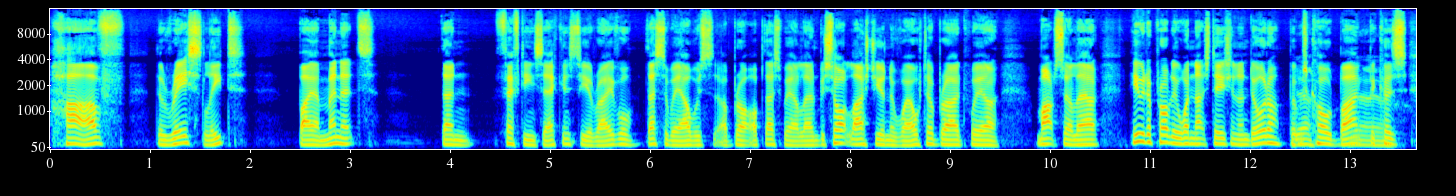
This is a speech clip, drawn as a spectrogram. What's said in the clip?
have the race lead by a minute than 15 seconds to your rival. That's the way I was uh, brought up. That's the way I learned. We saw it last year in the Vuelta, Brad, where Marc Soler, he would have probably won that stage in Andorra, but was called back Yeah, yeah.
